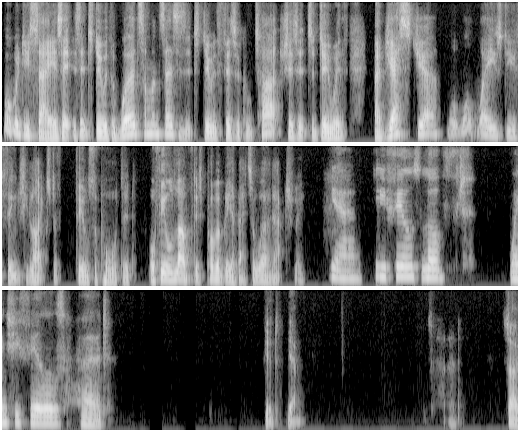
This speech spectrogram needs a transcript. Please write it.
What would you say? Is it is it to do with the word someone says? Is it to do with physical touch? Is it to do with a gesture? What, what ways do you think she likes to feel supported or feel loved? Is probably a better word, actually. Yeah, she feels loved when she feels heard. Good. Yeah. So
